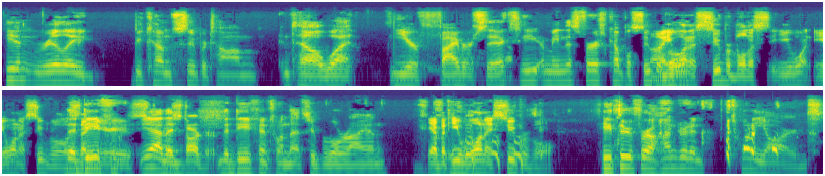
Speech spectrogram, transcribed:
He didn't really become Super Tom until what year five or six. He. I mean, this first couple Super Oh, Bowl. he won a Super Bowl. To, he won. He won a Super Bowl. the The second def- year he was yeah, the starter. The defense won that Super Bowl. Ryan. yeah, but he won a Super Bowl. He threw for 120 yards.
